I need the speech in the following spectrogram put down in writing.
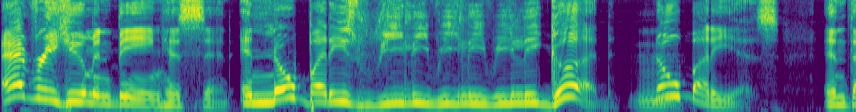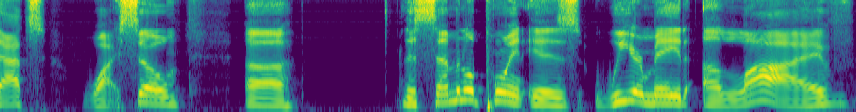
every human being has sinned and nobody's really really really good nobody is and that's why so uh the seminal point is we are made alive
